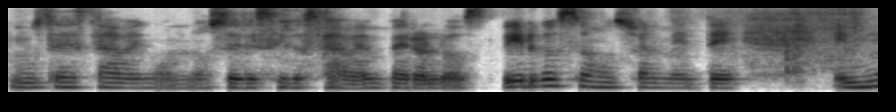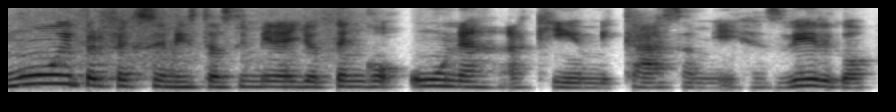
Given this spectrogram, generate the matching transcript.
ustedes saben, o no sé si lo saben, pero los Virgos son usualmente eh, muy perfeccionistas. Y mira, yo tengo una aquí en mi casa, mi hija es Virgo.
